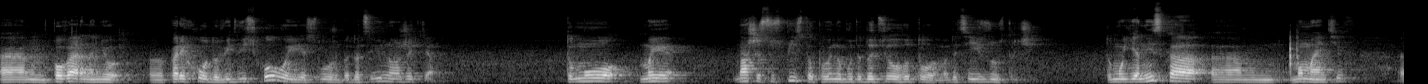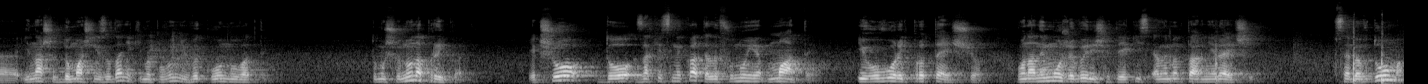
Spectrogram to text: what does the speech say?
ем, поверненню е, переходу від військової служби до цивільного життя. Тому ми наше суспільство повинно бути до цього готовим, до цієї зустрічі. Тому є низка ем, моментів е, і наших домашніх завдань, які ми повинні виконувати. Тому що, ну, наприклад, якщо до захисника телефонує мати і говорить про те, що вона не може вирішити якісь елементарні речі в себе вдома,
